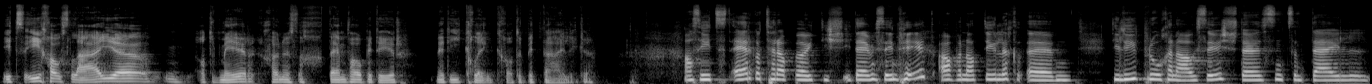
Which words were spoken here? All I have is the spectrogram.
Jetzt ich als Laie oder mehr können sich in dem Fall bei dir nicht einklinken oder beteiligen. Also jetzt ergotherapeutisch in dem Sinne nicht, aber natürlich ähm, die Leute brauchen auch sonst, das sind zum Teil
